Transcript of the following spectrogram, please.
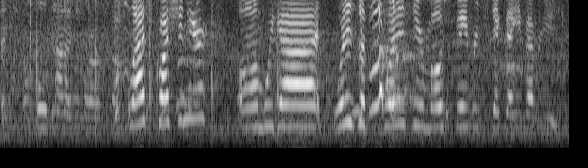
a, a whole ton of twirl. So last question here. Um, we got what is the what is your most favorite stick that you've ever used?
